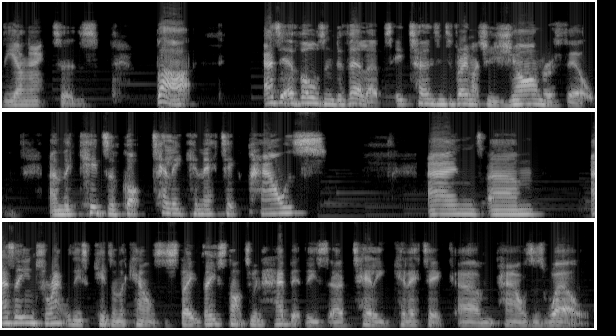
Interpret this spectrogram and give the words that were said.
the young actors. But as it evolves and develops, it turns into very much a genre film, and the kids have got telekinetic powers. And um, as they interact with these kids on the council estate, they start to inhabit these uh, telekinetic um, powers as well.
